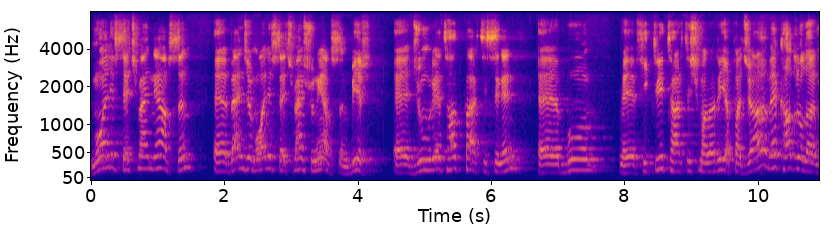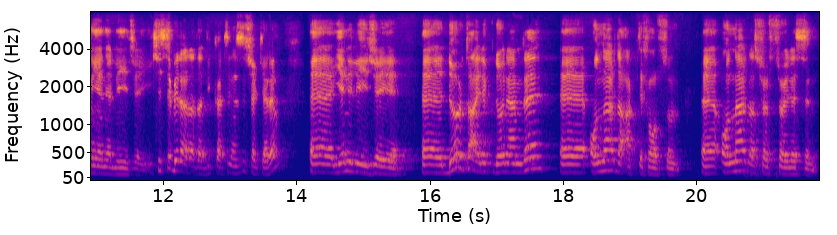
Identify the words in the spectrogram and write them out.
muhalif seçmen ne yapsın? E, bence muhalif seçmen şunu yapsın. Bir, e, Cumhuriyet Halk Partisi'nin e, bu e, fikri tartışmaları yapacağı ve kadrolarını yenileyeceği. İkisi bir arada dikkatinizi çekerim. E, yenileyeceği. E, 4 aylık dönemde e, onlar da aktif olsun. E, onlar da söz söylesin.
